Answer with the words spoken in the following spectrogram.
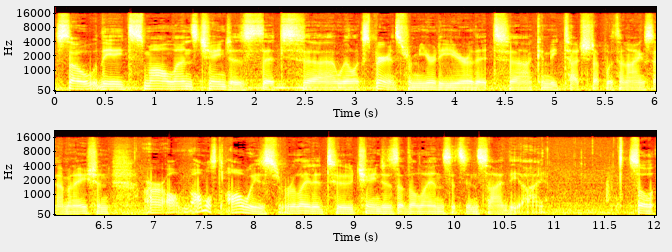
So the small lens changes that uh, we'll experience from year to year that uh, can be touched up with an eye examination are al almost always related to changes of the lens that's inside the eye. So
